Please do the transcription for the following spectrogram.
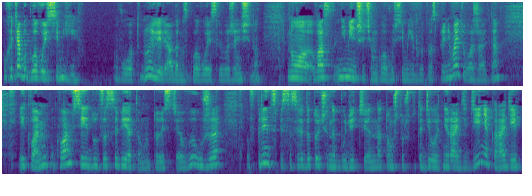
ну, хотя бы главой семьи. Вот. Ну или рядом с главой, если вы женщина. Но вас не меньше, чем главу семьи будут воспринимать, уважать, да. И к вам, к вам все идут за советом. То есть вы уже, в принципе, сосредоточены будете на том, что что-то делать не ради денег, а ради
